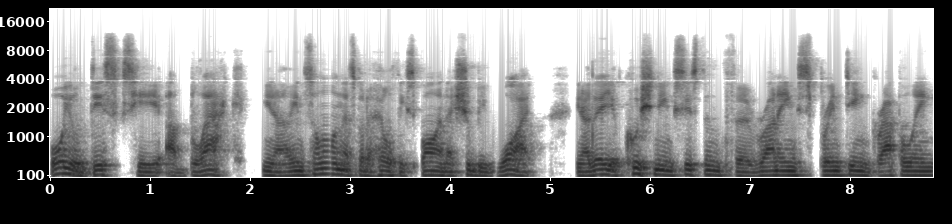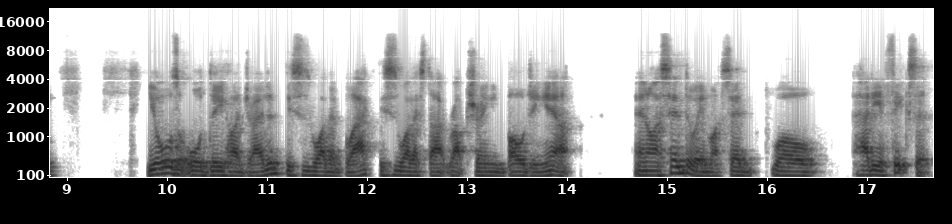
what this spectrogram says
All your discs here are black. You know, in someone that's got a healthy spine, they should be white. You know, they're your cushioning system for running, sprinting, grappling. Yours are all dehydrated. This is why they're black. This is why they start rupturing and bulging out. And I said to him, I said, Well, how do you fix it?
